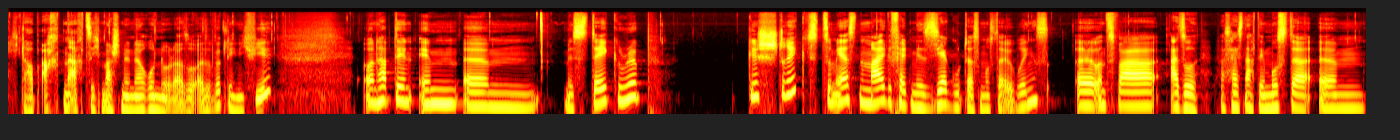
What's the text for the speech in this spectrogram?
Ich glaube 88 Maschen in der Runde oder so, also wirklich nicht viel. Und habe den im ähm, Mistake Rib gestrickt. Zum ersten Mal gefällt mir sehr gut das Muster übrigens. Äh, und zwar, also, was heißt nach dem Muster? Ähm,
